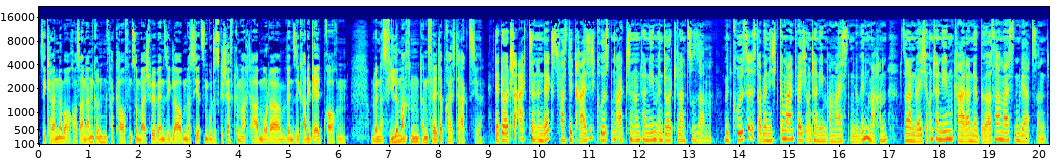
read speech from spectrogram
Sie können aber auch aus anderen Gründen verkaufen, zum Beispiel wenn sie glauben, dass sie jetzt ein gutes Geschäft gemacht haben oder wenn sie gerade Geld brauchen. Und wenn das viele machen, dann fällt der Preis der Aktie. Der deutsche Aktienindex fasst die 30 größten Aktienunternehmen in Deutschland zusammen. Mit Größe ist aber nicht gemeint, welche Unternehmen am meisten Gewinn machen, sondern welche Unternehmen gerade an der Börse am meisten wert sind.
